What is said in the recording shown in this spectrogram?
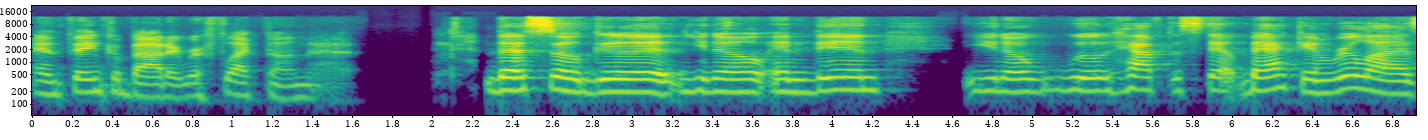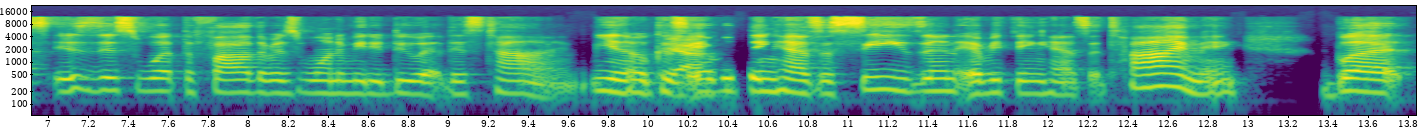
and think about it, reflect on that. That's so good, you know, and then you know, we'll have to step back and realize, is this what the Father is wanting me to do at this time? You know, because Yeah. everything has a season, everything has a timing, but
